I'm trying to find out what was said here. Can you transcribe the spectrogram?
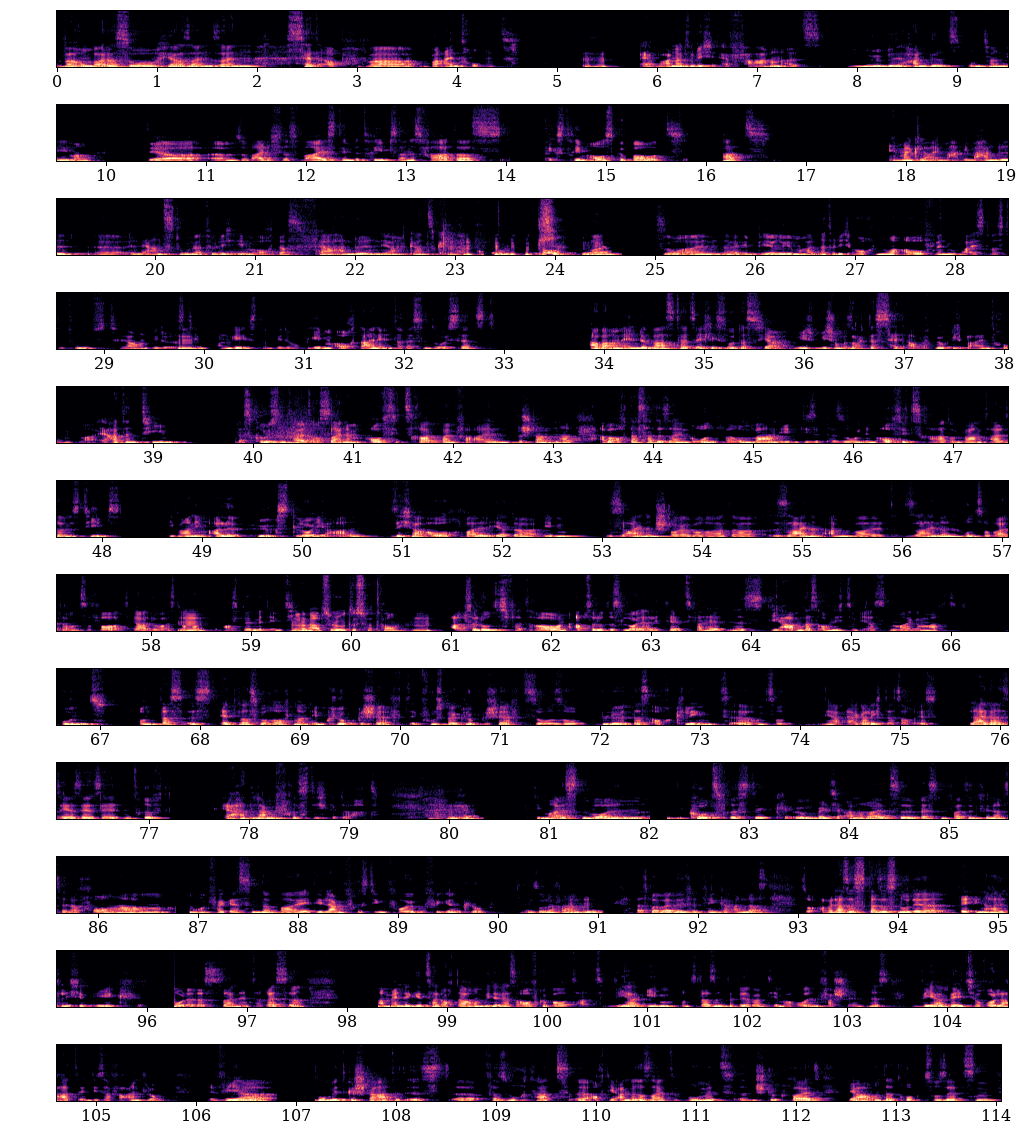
Warum war das so? Ja, sein, sein Setup war beeindruckend. Mhm. Er war natürlich erfahren als Möbelhandelsunternehmer, der, ähm, soweit ich das weiß, den Betrieb seines Vaters extrem ausgebaut hat. Ich meine, klar, im, im Handel äh, lernst du natürlich eben auch das Verhandeln, ja, ganz klar. Um so ein äh, Imperium halt natürlich auch nur auf, wenn du weißt, was du tust, ja, und wie du das mhm. Thema angehst und wie du eben auch deine Interessen durchsetzt. Aber am Ende war es tatsächlich so, dass ja, wie, wie schon gesagt, das Setup wirklich beeindruckend war. Er hatte ein Team, das größtenteils aus seinem Aufsichtsrat beim Verein bestanden hat, aber auch das hatte seinen Grund. Warum waren eben diese Personen im Aufsichtsrat und waren Teil seines Teams? Die waren ihm alle höchst loyal, sicher auch, weil er da eben seinen Steuerberater, seinen Anwalt, seinen und so weiter und so fort. Ja, du weißt doch, mhm. was wir mit im Team. Ja, absolutes Vertrauen. Hm. Absolutes Vertrauen, absolutes Loyalitätsverhältnis. Die haben das auch nicht zum ersten Mal gemacht. Und, und das ist etwas, worauf man im Clubgeschäft, im Fußballclubgeschäft, so, so blöd das auch klingt äh, und so ja, ärgerlich das auch ist, leider sehr, sehr selten trifft. Er hat langfristig gedacht. Mhm. Die meisten wollen kurzfristig irgendwelche Anreize, bestenfalls in finanzieller Form haben und vergessen dabei die langfristigen Folgen für ihren Club in so einer Verhandlung. Mhm. Das war bei Wilfried Finke anders. So, aber das ist, das ist nur der, der inhaltliche Weg oder das sein Interesse. Am Ende geht's halt auch darum, wie der das aufgebaut hat. Wer eben, und da sind wir wieder beim Thema Rollenverständnis, wer welche Rolle hatte in dieser Verhandlung. Wer womit gestartet ist, äh, versucht hat, äh, auch die andere Seite womit äh, ein Stück weit ja unter Druck zu setzen,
